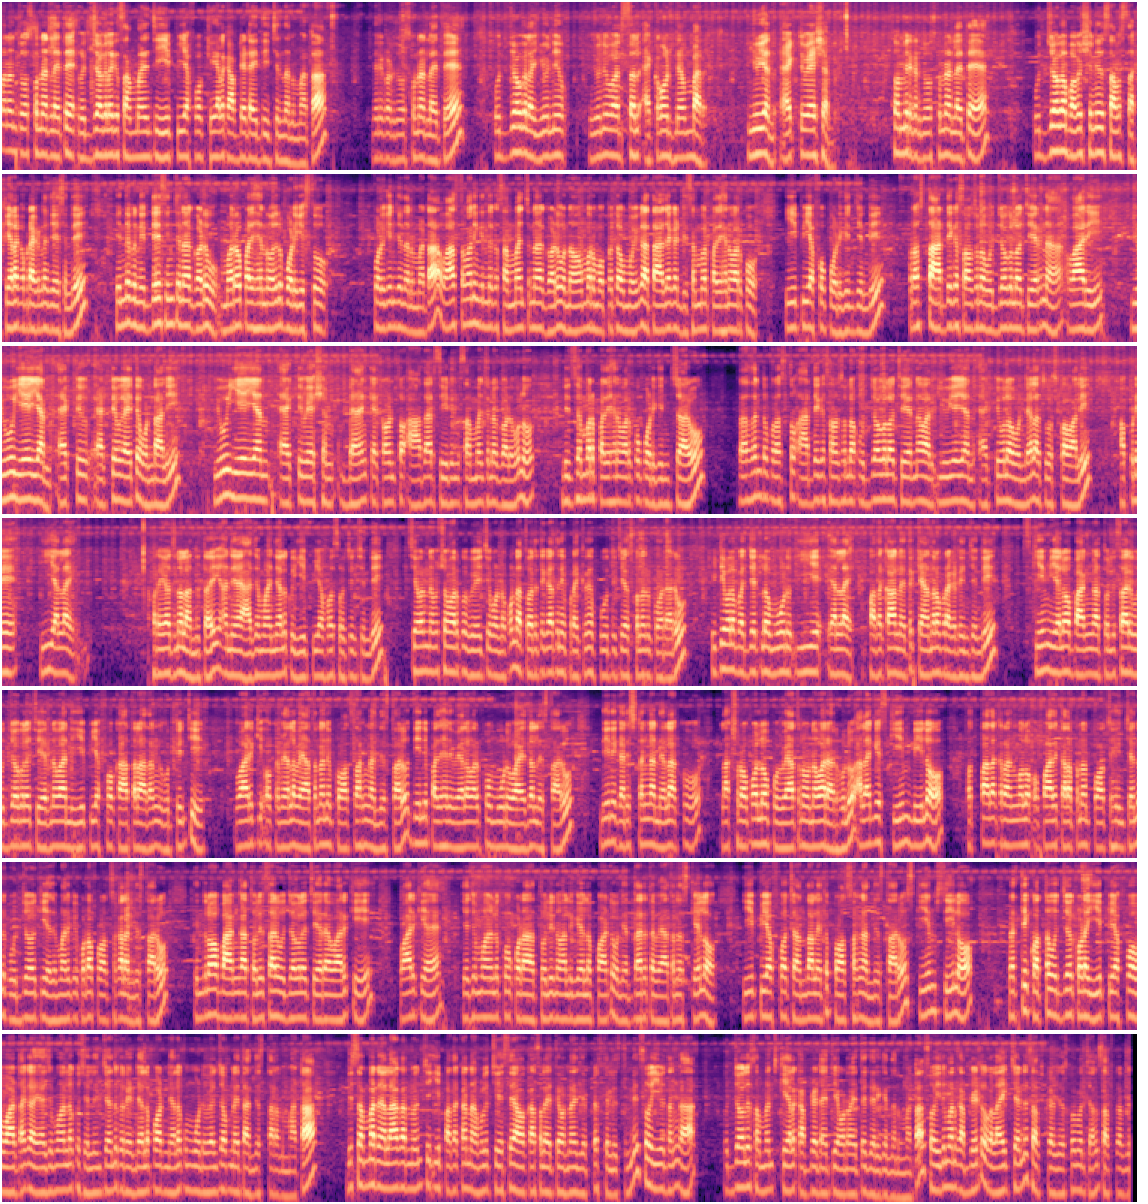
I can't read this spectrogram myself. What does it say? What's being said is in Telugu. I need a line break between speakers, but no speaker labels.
మనం చూసుకున్నట్లయితే ఉద్యోగులకు సంబంధించి ఈపీఎఫ్ఓ కీలక అప్డేట్ అయితే ఇచ్చిందనమాట మీరు ఇక్కడ చూసుకున్నట్లయితే ఉద్యోగుల uni universal account number UN activation so మీరు ఇక్కడ చూసుకున్నట్లయితే ఉద్యోగ భవిష్య నిధి సంస్థ కీలక ప్రకటన చేసింది. ఇందుకు నిర్దేశించిన గడువు మరో పదిహేను రోజులు పొడిగిస్తూ పొడిగించిందనమాట వాస్తవానికి ఇందుకు సంబంధించిన గడువు నవంబర్ ముప్పైతో ముగిగా తాజాగా డిసెంబర్ పదిహేను వరకు ఈపీఎఫ్ఓ పొడిగించింది. ప్రస్తుత ఆర్థిక సంవత్సరంలో ఉద్యోగంలో చేరిన వారి యూఏఎన్ యాక్టివ్ యాక్టివ్గా అయితే ఉండాలి. యూఏఎన్ యాక్టివేషన్ బ్యాంక్ అకౌంట్తో ఆధార్ సీడింగ్ సంబంధించిన గడువును డిసెంబర్ పదిహేను వరకు పొడిగించారు. ప్రజెంట్ ప్రస్తుతం ఆర్థిక సంవత్సరంలో ఉద్యోగంలో చేరిన వారి యూఏఎన్ యాక్టివ్లో ఉండేలా చూసుకోవాలి. అప్పుడే ఈఎల్ఐ ప్రయోజనాలు అందుతాయి అని యాజమాన్యాలకు ఈపీఎఫ్ఓ సూచించింది. చివరి నిమిషం వరకు వేచి ఉండకుండా త్వరితగతిని ప్రక్రియను పూర్తి చేసుకోవాలని కోరారు. ఇటీవల బడ్జెట్లో మూడు ఈఏఎల్ఐ పథకాలను అయితే కేంద్రం ప్రకటించింది. స్కీమ్ ఏలో భాగంగా తొలిసారి ఉద్యోగులు చేరిన వారిని ఈపీఎఫ్ఓ ఖాతాల ఆధారంగా గుర్తించి వారికి ఒక నెల వేతనాన్ని ప్రోత్సాహంగా అందిస్తారు. దీన్ని పదిహేను వేల వరకు మూడు వాయిదాలు ఇస్తారు. దీని గరిష్టంగా నెలకు లక్ష రూపాయలలోపు వేతనం ఉన్నవారు అర్హులు. అలాగే స్కీమ్ బిలో ఉత్పాదక రంగంలో ఉపాధి కల్పనను ప్రోత్సహించేందుకు ఉద్యోగికి యజమానికి కూడా ప్రోత్సాహాలు అందిస్తారు. ఇందులో భాగంగా తొలిసారి ఉద్యోగులు చేరే వారికి వారికి యజమానులకు కూడా తొలి నాలుగేళ్ళ పాటు నిర్ధారిత వేతన స్కేల్లో ఈపీఎఫ్ఓ చందాలను అయితే ప్రోత్సాహంగా అందిస్తారు. స్కీమ్ సిలో ప్రతి కొత్త ఉద్యోగి కూడా ఈపీఎఫ్ఓ వాటాగా యజమానులకు చెల్లించేందుకు రెండేళ్ళ పాటు నెలకు మూడు వేల చొప్పున అయితే అందిస్తారనమాట డిసెంబర్ నెలాఖరు నుంచి ఈ పథకాన్ని అమలు చేసే అవకాశాలు అయితే ఉన్నాయని చెప్పేసి తెలుస్తుంది. సో ఈ విధంగా ఉద్యోగులకు సంబంధించి కీలక అప్డేట్ అయితే ఇవ్వడం అయితే జరిగిందనమాట సో ఇది మనకు అప్డేట్. ఒక లైక్ చేయండి సబ్స్క్రైబ్ చేసుకోండి. మన ఛానల్ సబ్స్క్రైబ్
